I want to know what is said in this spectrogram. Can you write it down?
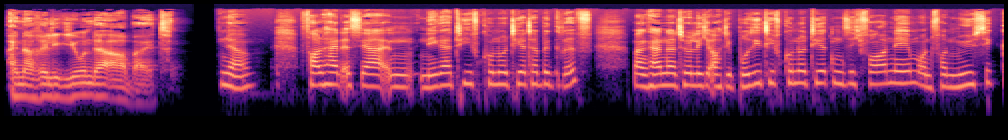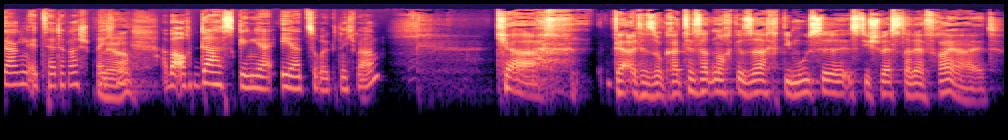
einer Religion der Arbeit. Ja, Faulheit ist ja ein negativ konnotierter Begriff. Man kann natürlich auch die positiv konnotierten sich vornehmen und von Müßiggang etc. sprechen. Ja. Aber auch das ging ja eher zurück, nicht wahr? Tja, der alte Sokrates hat noch gesagt, die Muße ist die Schwester der Freiheit.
